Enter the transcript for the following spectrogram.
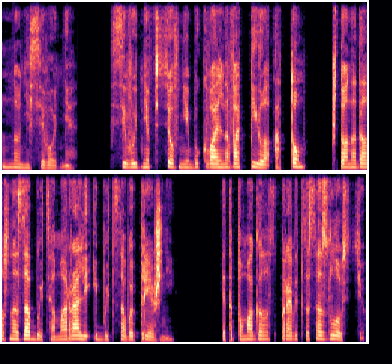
Но не сегодня. Сегодня все в ней буквально вопило о том, что она должна забыть о морали и быть собой прежней. Это помогало справиться со злостью,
